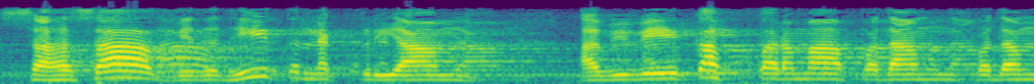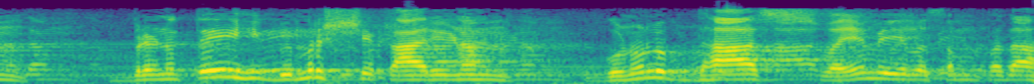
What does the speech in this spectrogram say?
सहसा विदधित नक्रियाम, अविवेक परमा पदम पदम वृणते ही विमृश्य कारिणम गुणलुब्धा स्वयं संपदा।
